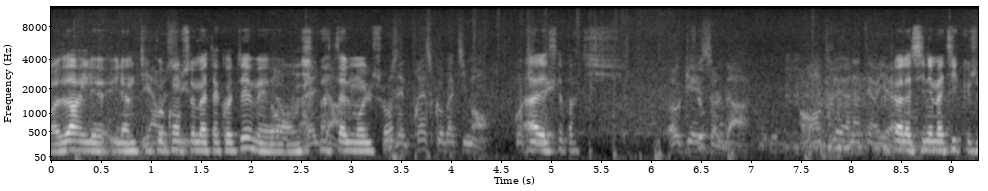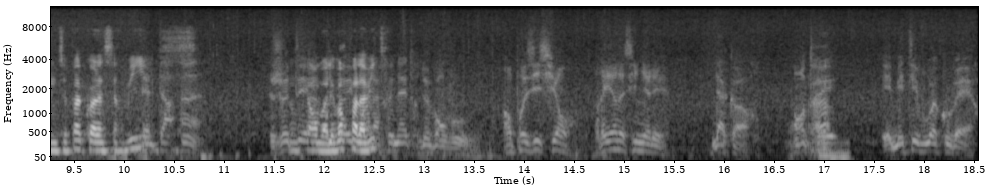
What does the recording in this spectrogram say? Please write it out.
Au hasard, il est, il est un petit Bien peu con de reçu. se mettre à côté, mais Bon, on n'a pas tellement eu le choix. Vous êtes presque au bâtiment. Continuez. Allez, c'est parti. Ok, soldats. Rentrez à l'intérieur. Là, la cinématique, que je ne sais pas à quoi elle a servi. Delta 1. Jetez Donc là, un on va aller voir par la vitre. fenêtre devant vous. En position. Rien à signaler. D'accord. Entrez Voilà. et mettez-vous à couvert.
